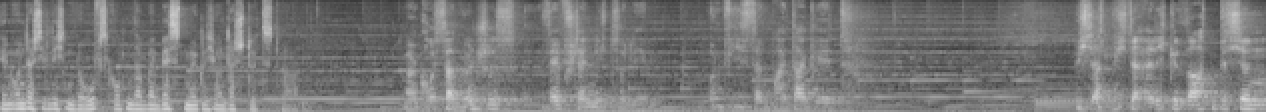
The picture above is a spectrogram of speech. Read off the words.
den unterschiedlichen Berufsgruppen dabei bestmöglich unterstützt wird. Mein größter Wunsch ist, selbstständig zu leben. Und wie es dann weitergeht, ich lasse mich da ehrlich gesagt ein bisschen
